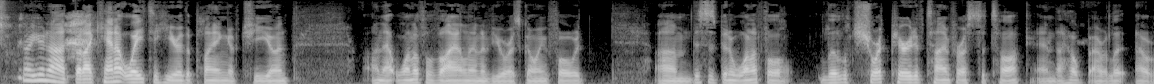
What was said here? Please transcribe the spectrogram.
No you're not but i cannot wait to hear the playing of Chee-Yun on that wonderful violin of yours going forward. Um, this has been a wonderful little short period of time for us to talk and i hope our, our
